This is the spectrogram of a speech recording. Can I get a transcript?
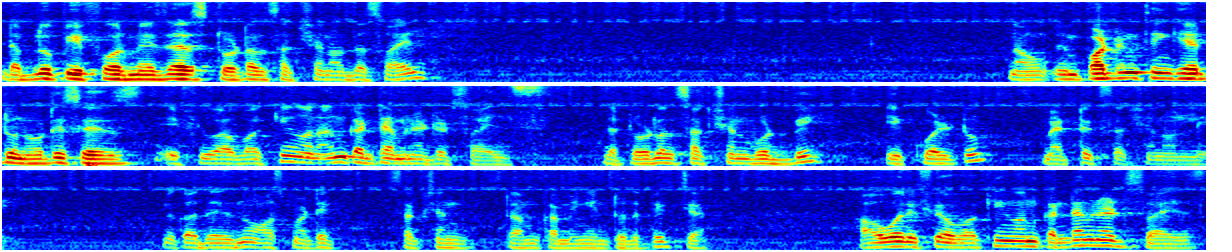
WP4 measures total suction of the soil. Now, important thing here to notice is if you are working on uncontaminated soils, the total suction would be equal to matrix suction only, because there is no osmotic suction term coming into the picture. However, if you are working on contaminated soils,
